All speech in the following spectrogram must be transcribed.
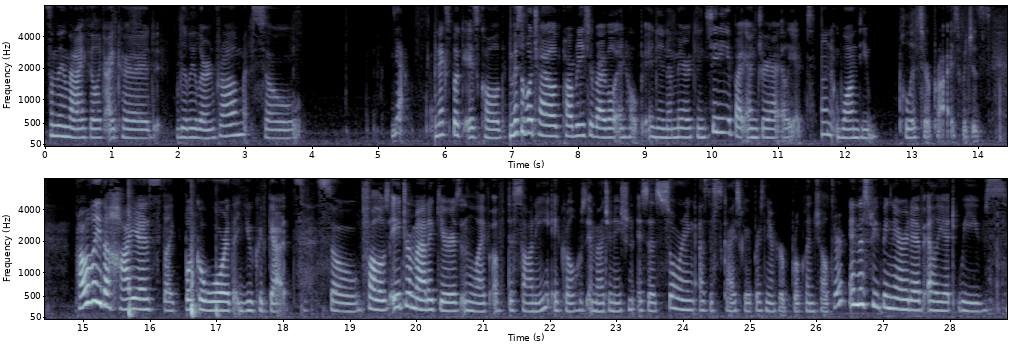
something that I feel like I could really learn from, so yeah. The next book is called Invisible Child, Poverty, Survival, and Hope in an American City by Andrea Elliott. And won the Pulitzer Prize, which is probably the highest like book award that you could get. So follows eight dramatic years in the life of Dasani, a girl whose imagination is as soaring as the skyscrapers near her Brooklyn shelter. In the sweeping narrative, Elliott weaves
